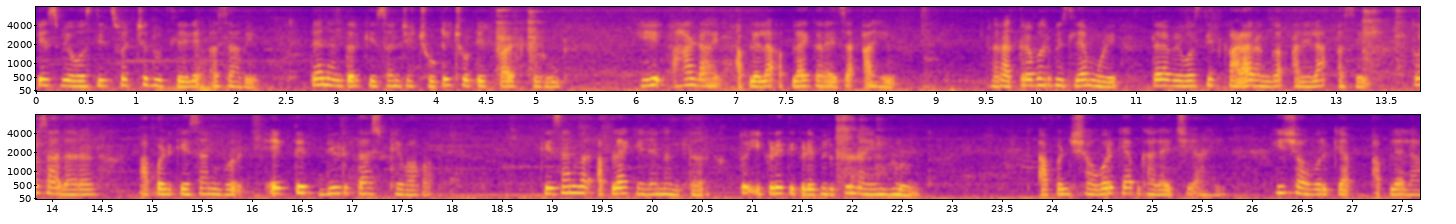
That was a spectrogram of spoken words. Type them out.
केस व्यवस्थित स्वच्छ धुतलेले असावे. त्यानंतर केसांचे छोटे छोटे पार्ट करून हे हा डाय आपल्याला अप्लाय करायचा आहे. रात्रभर भिजल्यामुळे त्याला व्यवस्थित काळा रंग आलेला असेल. तो साधारण आपण केसांवर एक ते दीड तास ठेवावा. केसांवर अप्लाय केल्यानंतर तो इकडे तिकडे भिरकू नये म्हणून आपण शॉवर कॅप घालायची आहे. ही शॉवर कॅप आपल्याला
